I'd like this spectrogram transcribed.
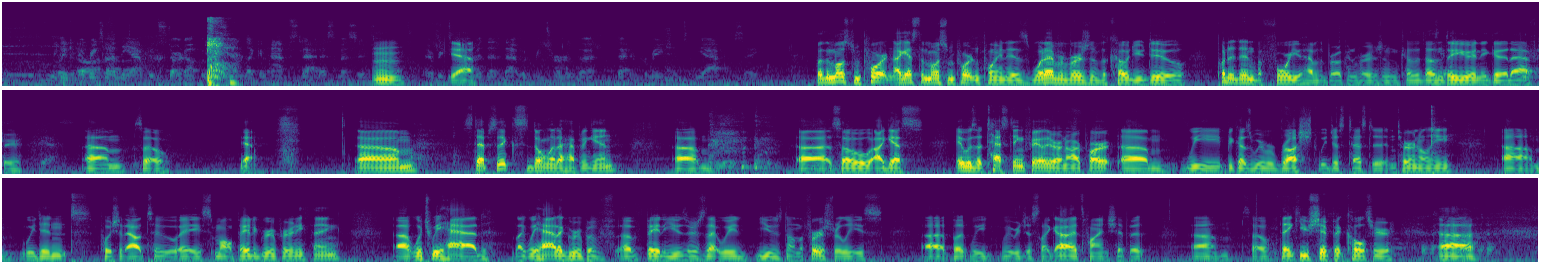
We like every on, time the uh, app would start up, it would send like an app status message Mm, every time, yeah. and then that would return that that information to the app to say, But the most important, I guess, the most important point is whatever version of the code you do, put it in before you have the broken version because it doesn't do you any good after. "Yes." Um, so, yeah. Um, step six, don't let it happen again. Um, uh, so I guess it was a testing failure on our part. Um, we because we were rushed, we just tested it internally. Um, we didn't push it out to a small beta group or anything, uh, which we had. Like we had a group of, of beta users that we used on the first release, uh, but we, we were just like, ah, it's fine, ship it. Um, so thank you, ship it culture. Uh,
